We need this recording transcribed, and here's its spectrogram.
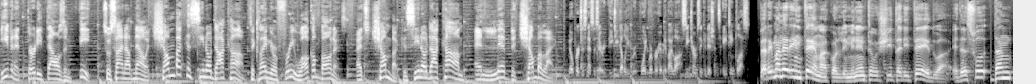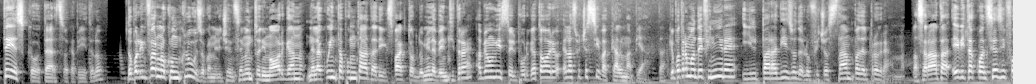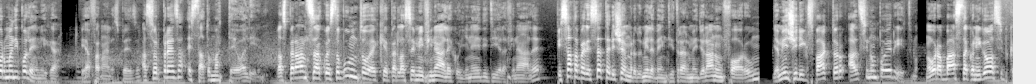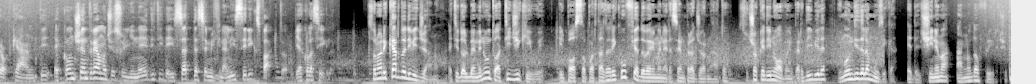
even at 30,000 feet. So sign up now at chumbacasino.com to claim your free welcome bonus. That's chumbacasino.com and live the Chumba life. No purchase necessary. VGW Group. Void were prohibited by law. See terms and conditions. 18 plus. Per rimanere in tema con l'imminente uscita di Tedua e del suo dantesco terzo capitolo, dopo l'inferno concluso con il licenziamento di Morgan, nella quinta puntata di X Factor 2023 abbiamo visto il purgatorio e la successiva calma piatta, che potremmo definire il paradiso dell'ufficio stampa del programma. La serata evita qualsiasi forma di polemica, e a farne le spese, a sorpresa è stato Matteo Alieno. La speranza a questo punto è che per la semifinale con gli inediti e la finale, fissata per il 7 dicembre 2023 al Mediolanum Forum, gli amici di X Factor alzino un po' il ritmo. Ma ora basta con i gossip croccanti e concentriamoci sugli inediti dei sette semifinalisti di X Factor. Via con la sigla. Sono Riccardo Di Vigiano e ti do il benvenuto a TG Kiwi, il posto a portata di cuffia dove rimanere sempre aggiornato su ciò che di nuovo imperdibile i mondi della musica e del cinema hanno da offrirci.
